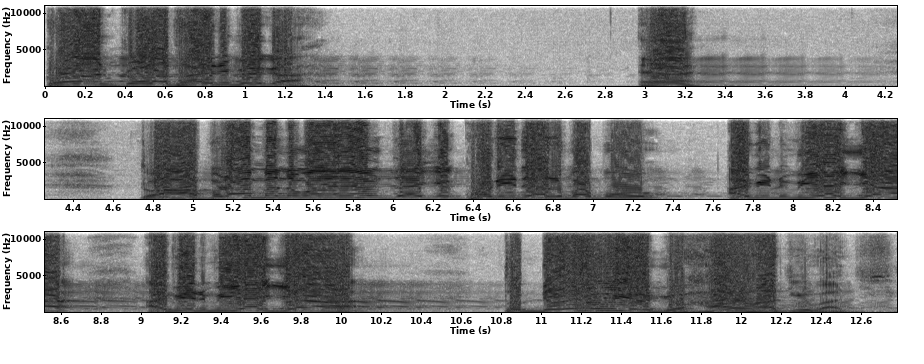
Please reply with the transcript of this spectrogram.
ટોળા ટોળા થાય ને ભેગા? હે? તો આપણા મનમાં એમ થાય કે ખોડીદાર બાપુ આવીને વિયા ગયા, આવીને વિયા ગયા, તો દેહ ગયો હાવ સાચી વાત છે.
